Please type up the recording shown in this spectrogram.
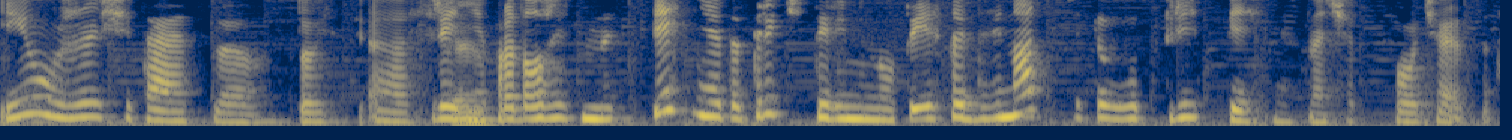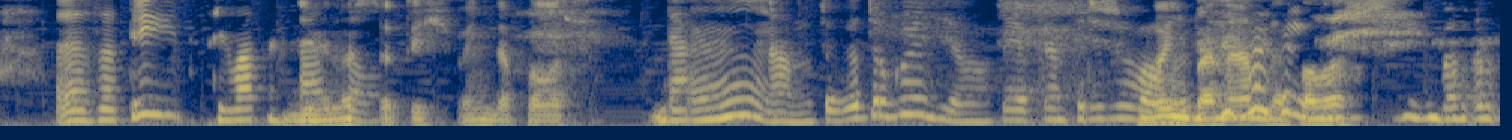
И уже считается, то есть э, средняя Так. продолжительность песни это 3-4 минуты. Если 12, это вот 3 песни, значит, получается. Э, за 3 приватных танца. 90 тысяч вань да положь. Да, М, А, ну тогда другое дело. То я прям переживала. Вань банан да положь. Банан.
